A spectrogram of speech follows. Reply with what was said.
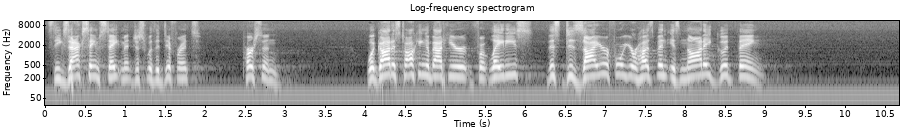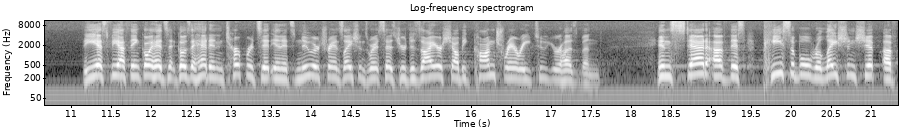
it's the exact same statement just with a different person what god is talking about here for ladies this desire for your husband is not a good thing the ESV, I think, go ahead, goes ahead and interprets it in its newer translations where it says, Your desire shall be contrary to your husband. Instead of this peaceable relationship of,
